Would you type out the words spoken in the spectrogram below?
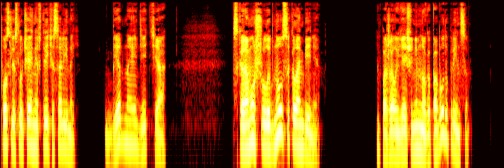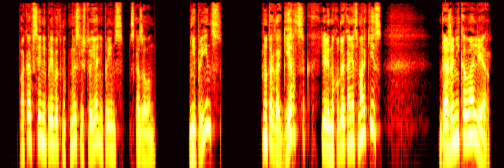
после случайной встречи с Алиной. Бедное дитя. Скоромуш улыбнулся Коломбине. — Пожалуй, я еще немного побуду принцем. — Пока все не привыкнут к мысли, что я не принц, — сказал он. — Не принц? Ну тогда герцог или на худой конец маркиз. — даже не кавалер,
